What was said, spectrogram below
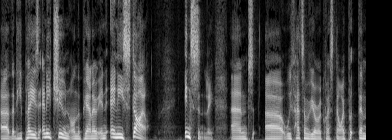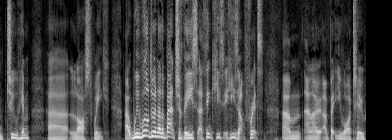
that he plays any tune on the piano in any style instantly. And uh, we've had some of your requests now. I put them to him uh, last week. Uh, we will do another batch of these. I think he's he's up for it, um, and I, I bet you are too.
